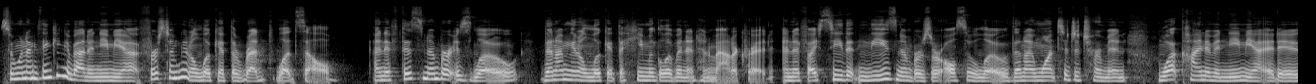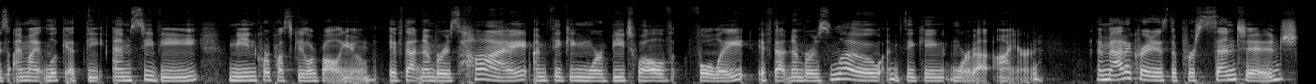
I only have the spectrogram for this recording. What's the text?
So when I'm thinking about anemia, first I'm going to look at the red blood cell and if this number is low, then I'm going to look at the hemoglobin and hematocrit. And if I see that these numbers are also low, then I want to determine what kind of anemia it is. I might look at the MCV, mean corpuscular volume. If that number is high, I'm thinking more B12 folate. If that number is low, I'm thinking more about iron. Hematocrit is the percentage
